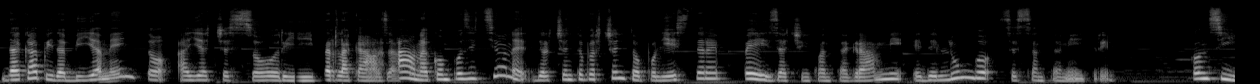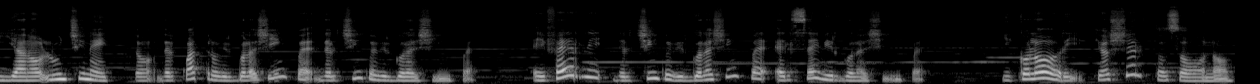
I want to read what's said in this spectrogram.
da capi d'abbigliamento agli accessori per la casa. Ha una composizione del 100% poliestere, pesa 50 grammi ed è lungo 60 metri. Consigliano l'uncinetto del 4,5 del 5,5 e i ferri del 5,5 e il 6,5 i colori che ho scelto sono,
